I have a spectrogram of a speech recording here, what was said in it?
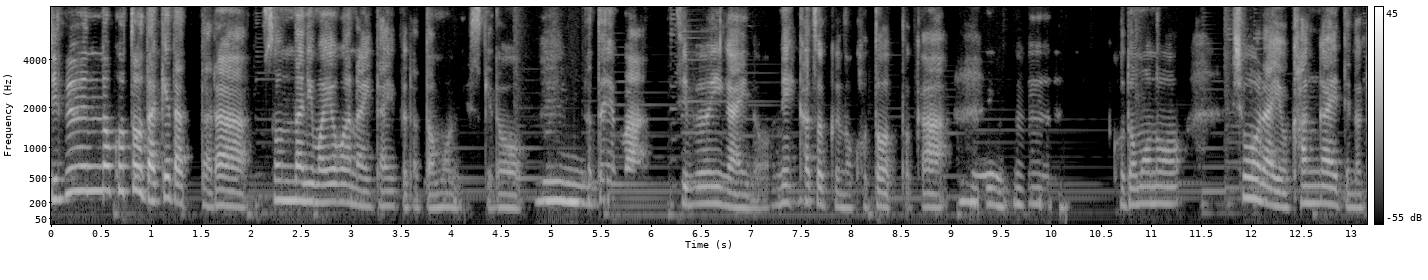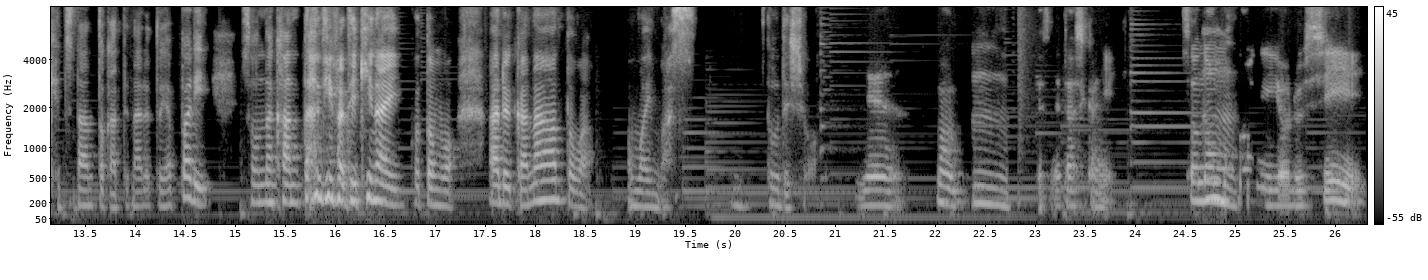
自分のことだけだったらそんなに迷わないタイプだと思うんですけどうん。例えば自分以外のね家族のこととか、うん。うん、子供の将来を考えての決断とかってなるとやっぱりそんな簡単にはできないこともあるかなとは思います。うん。どうでしょね。まあう、うん。ですね、確かに。そのものによるし、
